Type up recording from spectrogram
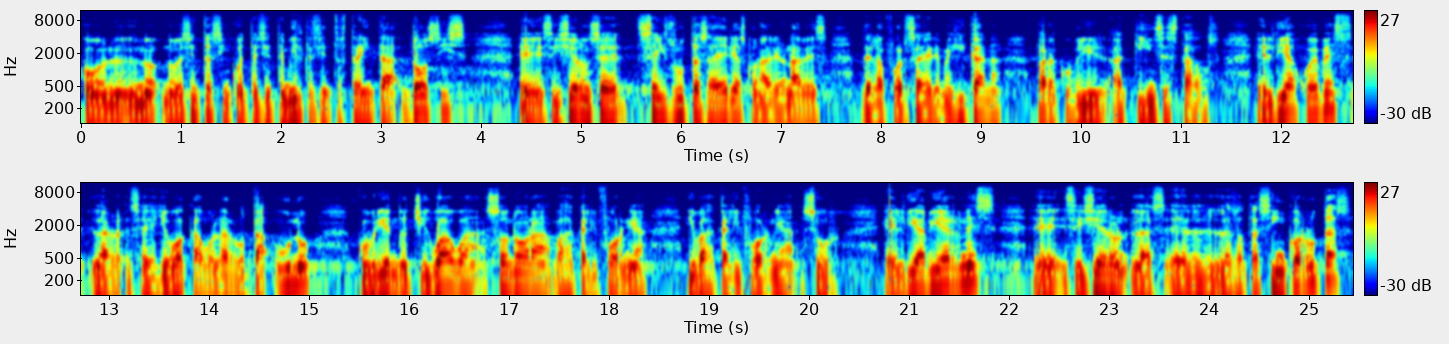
con 957.330 dosis. Eh, se hicieron seis rutas aéreas con aeronaves de la Fuerza Aérea Mexicana para cubrir a 15 estados. El día jueves se llevó a cabo la ruta 1, cubriendo Chihuahua, Sonora, Baja California y Baja California Sur. El día viernes eh, se hicieron las, las otras cinco rutas,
